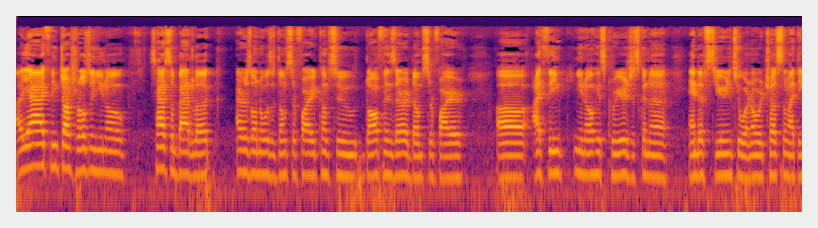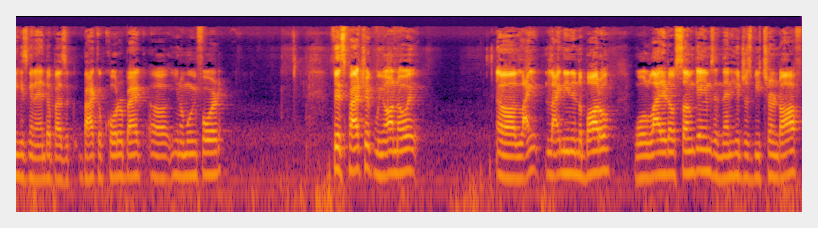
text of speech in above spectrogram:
Uh, yeah, I think Josh Rosen. You know, has had some bad luck. Arizona was a dumpster fire. It comes to Dolphins, they're a dumpster fire. Uh, I think you know his career is just gonna end up steering to where no one trusts him. I think he's gonna end up as a backup quarterback. Uh, you know, moving forward. Fitzpatrick, we all know it. Uh, light lightning in the bottle will light it up some games, and then he'll just be turned off.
